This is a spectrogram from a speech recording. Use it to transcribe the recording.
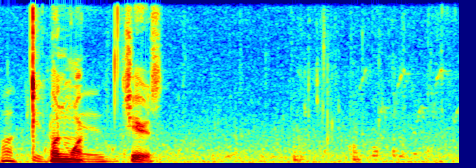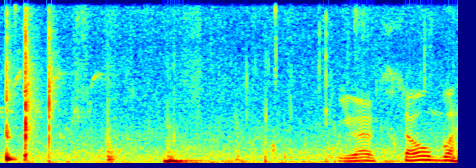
fuck is One more. this? Cheers. You have so much.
